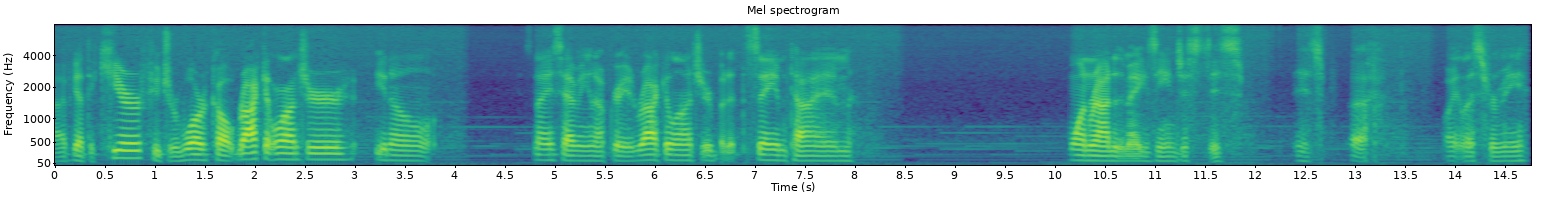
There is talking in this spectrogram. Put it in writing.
Uh, I've got the Cure, Future War Cult rocket launcher. You know, it's nice having an upgraded rocket launcher, but at the same time, one round of the magazine just is, it's, ugh. Pointless for me.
